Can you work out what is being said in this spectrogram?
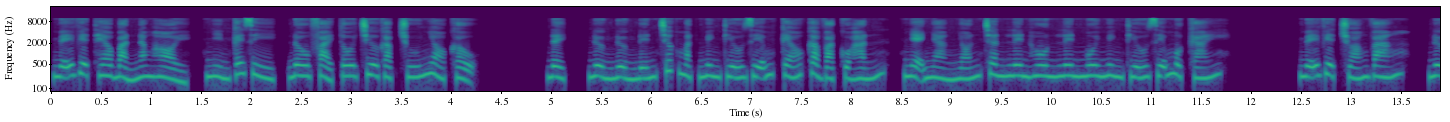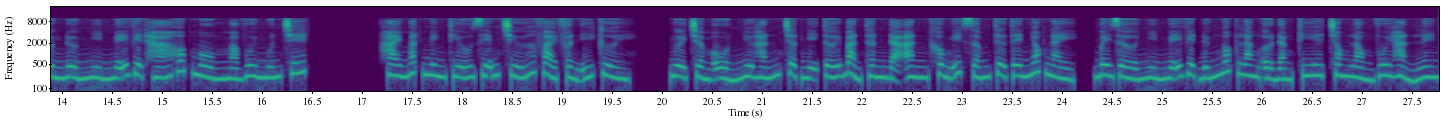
Mễ Việt theo bản năng hỏi, nhìn cái gì, đâu phải tôi chưa gặp chú nhỏ cậu. Địch, đường đường đến trước mặt Minh Thiếu Diễm kéo cà vạt của hắn, nhẹ nhàng nhón chân lên hôn lên môi Minh Thiếu Diễm một cái. Mễ Việt choáng váng, đường đường nhìn Mễ Việt há hốc mồm mà vui muốn chết. Hai mắt Minh Thiếu Diễm chứa vài phần ý cười. Người trầm ổn như hắn chợt nghĩ tới bản thân đã ăn không ít giấm từ tên nhóc này, bây giờ nhìn Mễ Việt đứng ngốc lăng ở đằng kia trong lòng vui hẳn lên.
